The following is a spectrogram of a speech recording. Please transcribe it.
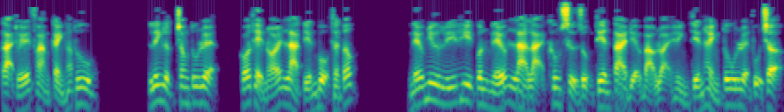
tại thuế phàm cảnh hấp thu linh lực trong tu luyện, có thể nói là tiến bộ thần tốc. Nếu như lý hy quân nếu là lại không sử dụng tiên tài địa bảo loại hình tiến hành tu luyện phụ trợ,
